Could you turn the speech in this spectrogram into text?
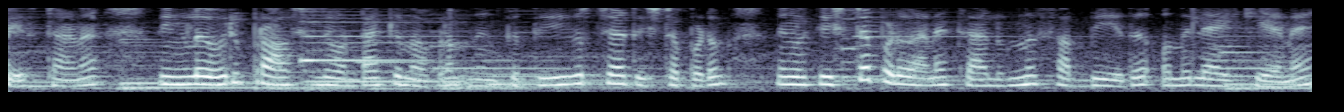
ടേസ്റ്റാണ് നിങ്ങൾ ഒരു പ്രാവശ്യം ഉണ്ടാക്കി നോക്കണം. നിങ്ങൾക്ക് തീർച്ചയായിട്ടും ഇഷ്ടപ്പെടും. നിങ്ങൾക്ക് ഇഷ്ടപ്പെടുകയാണെങ്കിൽ ചാനൽ ഒന്ന് സബ് ചെയ്ത് ഒന്ന് ലൈക്ക് ചെയ്യണേ.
